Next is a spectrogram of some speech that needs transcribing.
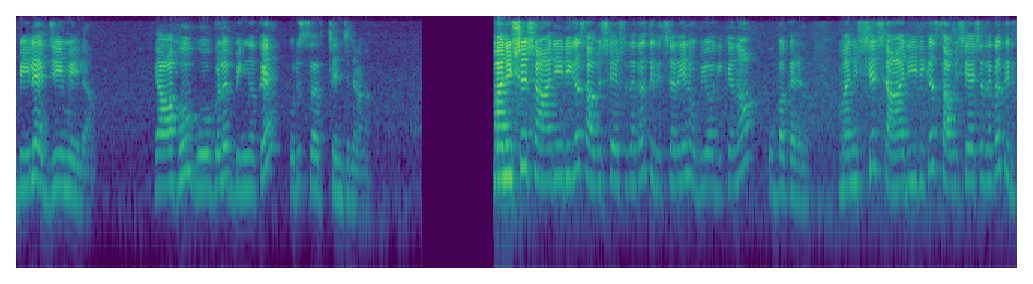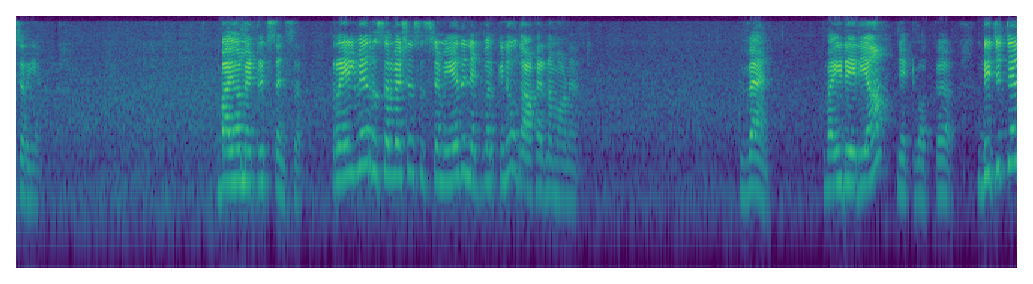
ബിയിലെ ജിമെയിൽ ആണ്. യാഹു ഗൂഗിൾ ബിങ് ഒക്കെ ഒരു സെർച്ച് എഞ്ചിനാണ് മനുഷ്യ ശാരീരിക സവിശേഷതകൾ തിരിച്ചറിയാൻ ഉപയോഗിക്കുന്ന ഉപകരണം. മനുഷ്യ ശാരീരിക സവിശേഷതകൾ തിരിച്ചറിയാൻ. Biometric sensor railway reservation system ഏത് നെറ്റ്വർക്കിന് ഉദാഹരണമാണ്? വാൻ wide area network digital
